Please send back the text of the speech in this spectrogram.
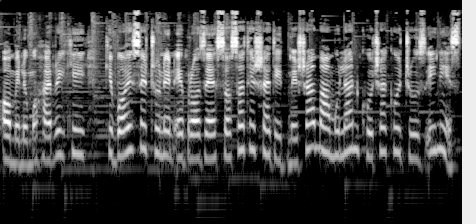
عامل محرکی که باعث چنین ابراز احساسات شدید میشه معمولا کوچک و جزئی نیست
